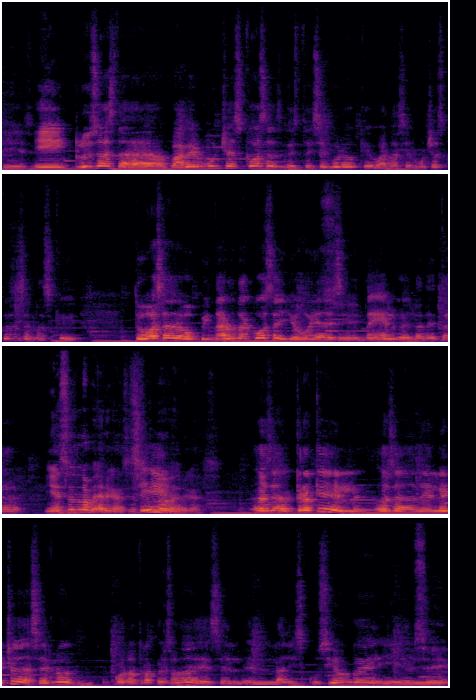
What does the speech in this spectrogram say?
Sí, sí, incluso hasta va a haber muchas cosas, que estoy seguro que van a ser muchas cosas en las que tú vas a opinar una cosa y yo voy a decir, Sí. Nel, güey, la neta. Y eso es lo vergas, eso Sí. es lo vergas. O sea, creo que el, o sea, del hecho de hacerlo con otra persona es el, el- la discusión, güey, y el, Sí.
